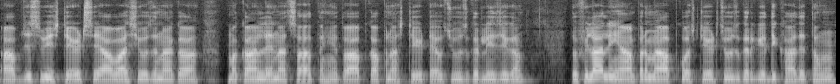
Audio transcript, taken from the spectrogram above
आप जिस भी स्टेट से आवास योजना का मकान लेना चाहते हैं तो आपका अपना स्टेट है, वो चूज़ कर लीजिएगा। तो फ़िलहाल यहाँ पर मैं आपको स्टेट चूज़ करके दिखा देता हूँ।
